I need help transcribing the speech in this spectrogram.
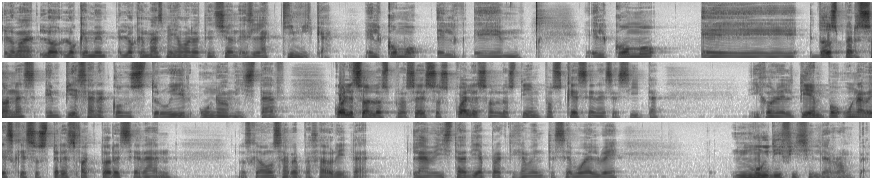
lo, que lo que más me llamó la atención es la química el cómo, el, em, el cómo eh, dos personas empiezan a construir una amistad, cuáles son los procesos, cuáles son los tiempos, qué se necesita. Y con el tiempo, una vez que esos tres factores se dan, los que vamos a repasar ahorita, la amistad ya prácticamente se vuelve muy difícil de romper.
